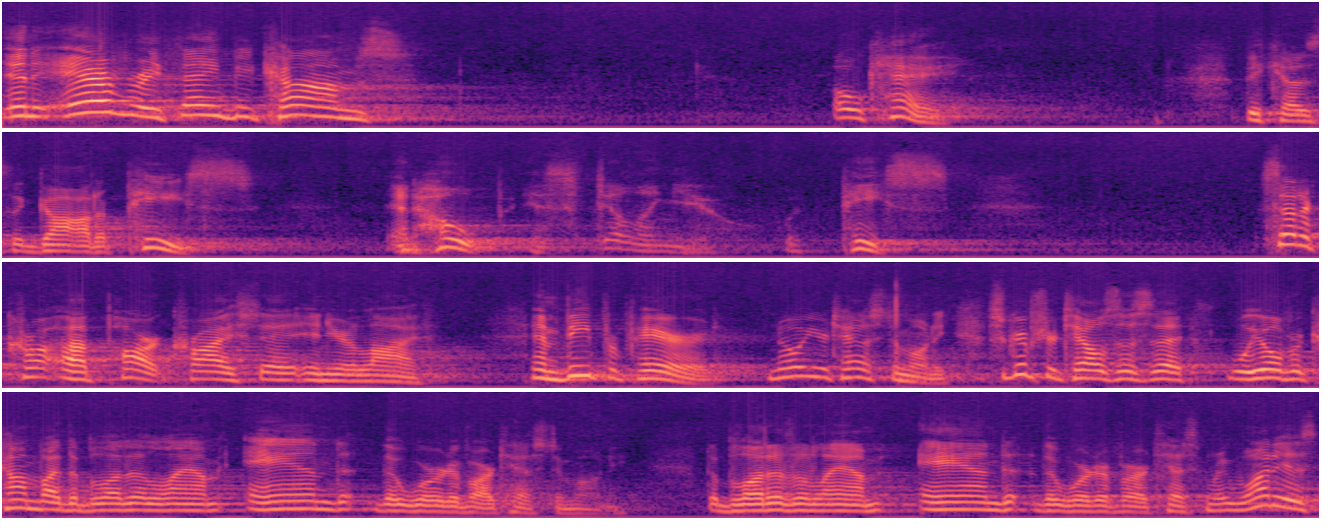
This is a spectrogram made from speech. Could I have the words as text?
and everything becomes okay. Because the God of peace and hope is filling you peace. Set apart Christ in your life and be prepared. Know your testimony. Scripture tells us that we overcome by the blood of the Lamb and the word of our testimony. The blood of the Lamb and the word of our testimony. What is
